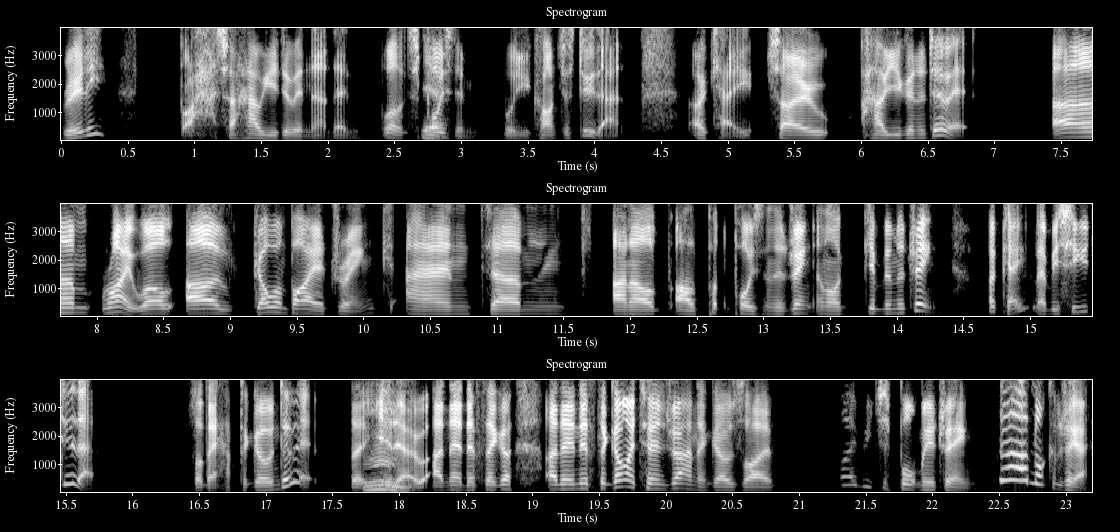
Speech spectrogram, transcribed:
Really? So how are you doing that then? Well, it's yeah. poisoning. Well, you can't just do that. Okay, so how are you going to do it? Um, right. Well, I'll go and buy a drink, and um, and I'll I'll put the poison in the drink, and I'll give him the drink. Okay, let me see you do that. So they have to go and do it. That mm. you know, and then if they go, and then if the guy turns around and goes like, "Why have you just bought me a drink?" No, I'm not going to drink it.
